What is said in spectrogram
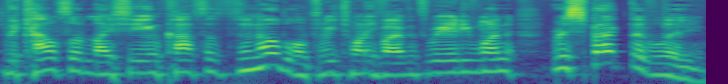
the Council of Nicaea and Constantinople in 325 and 381, respectively.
